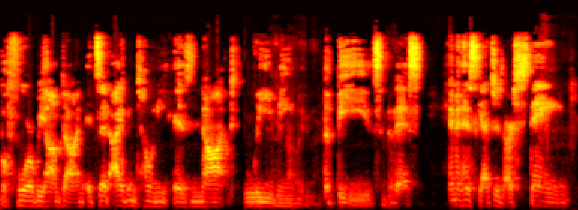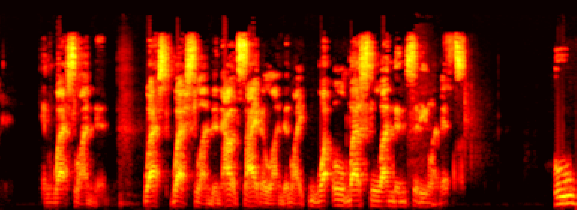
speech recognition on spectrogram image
before we hopped on. It said Ivan Toney is not leaving not leaving. the bees this. Him and his sketches are staying in West London. West West London, outside of London, like what West London city limits. Who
